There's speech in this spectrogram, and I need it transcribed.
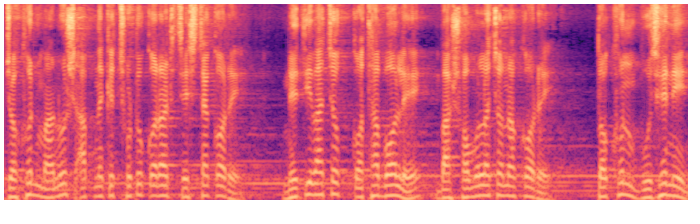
যখন মানুষ আপনাকে ছোট করার চেষ্টা করে, নেতিবাচক কথা বলে বা সমালোচনা করে, তখন বুঝে নিন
